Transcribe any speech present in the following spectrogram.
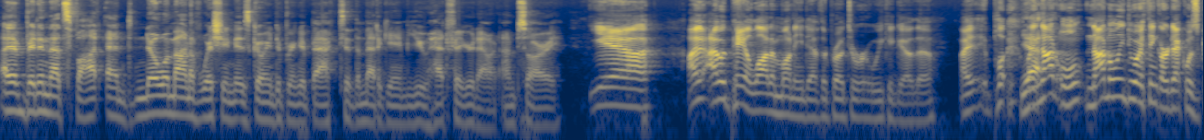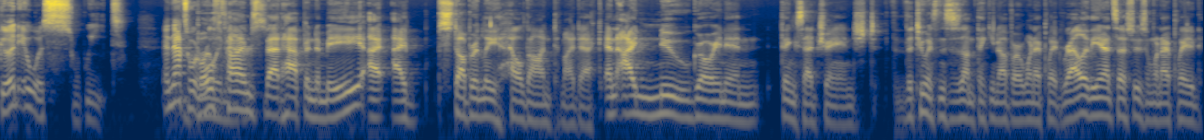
have been in that spot, and no amount of wishing is going to bring it back to the metagame you had figured out. I'm sorry. Yeah, I, I, would pay a lot of money to have the Pro Tour a week ago, though. I yeah. Like not o- not only do I think our deck was good, it was sweet, and that's what both really times that happened to me. I, I stubbornly held on to my deck, and I knew going in things had changed. The two instances I'm thinking of are when I played Rally the Ancestors and when I played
